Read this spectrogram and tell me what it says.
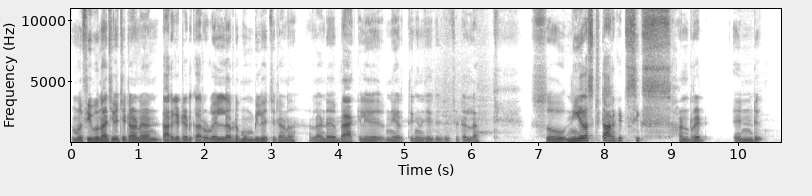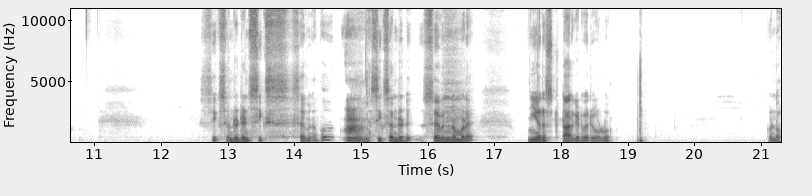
നമ്മൾ ഫിബൊനാച്ചി വെച്ചിട്ടാണ് ഞാൻ ടാർഗറ്റ് എടുക്കാറുള്ളൂ. എല്ലാവരുടെ മുമ്പിൽ വെച്ചിട്ടാണ്. അല്ലാണ്ട് ബാക്കിൽ നേരത്തെ ഇങ്ങനെ ചെയ്ത് വെച്ചിട്ടല്ല. So nearest target six hundred and six hundred and six seven അപ്പോൾ സിക്സ് ഹൺഡ്രഡ് സെവൻ നമ്മുടെ നിയറസ്റ്റ് ടാർഗറ്റ് വരുള്ളൂ കണ്ടോ?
